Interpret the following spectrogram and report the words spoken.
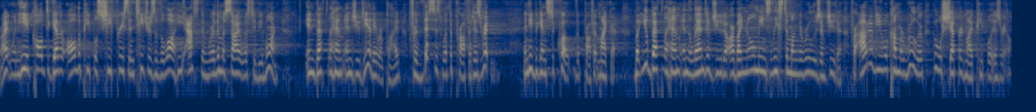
Right? When he had called together all the people's chief priests and teachers of the law, he asked them where the Messiah was to be born. In Bethlehem and Judea, they replied, for this is what the prophet has written. And he begins to quote the prophet Micah. But you, Bethlehem, in the land of Judah, are by no means least among the rulers of Judah, for out of you will come a ruler who will shepherd my people Israel.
